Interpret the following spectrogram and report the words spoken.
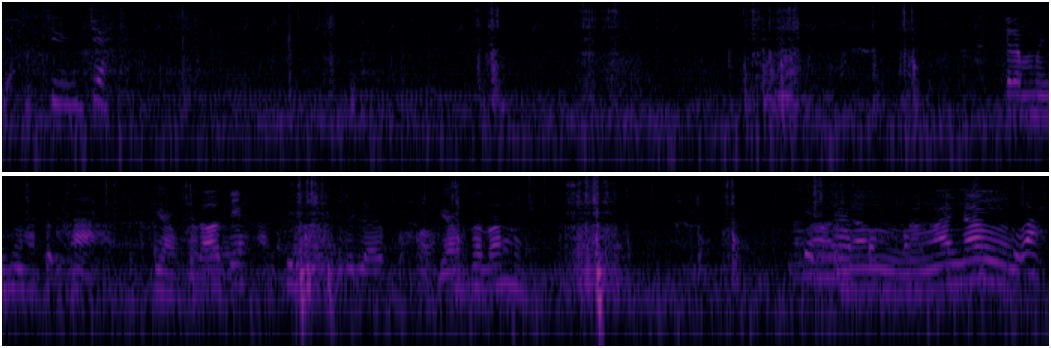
ចាក់ជើងចេះក្រឹមមិនណាទៅហាយ៉ាងសិនដល់ទេហាទីទៅលើបោះយ៉ាងសិនអត់ហ្នឹងហ្នឹងហ្នឹង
